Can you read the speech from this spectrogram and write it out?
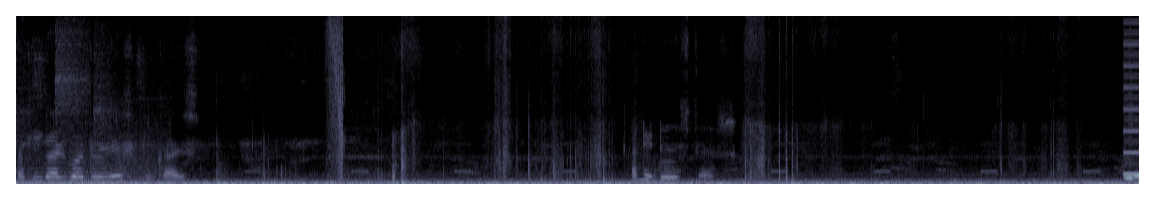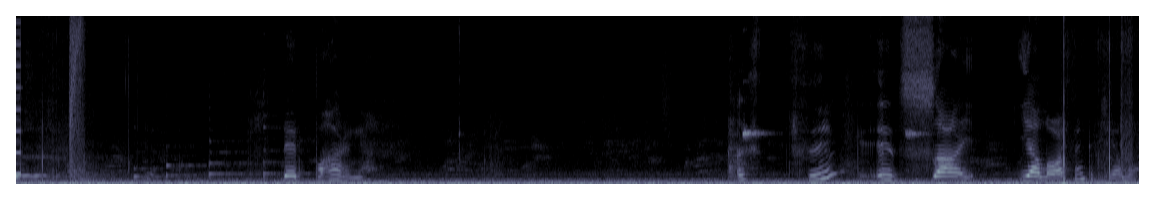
Like you gotta go do this because how do do this test? Dead body. I think it's uh, yellow. I think it's yellow.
